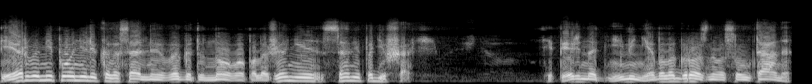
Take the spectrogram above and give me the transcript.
Первыми поняли колоссальную выгоду нового положения сами падишахи. Теперь над ними не было грозного султана,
